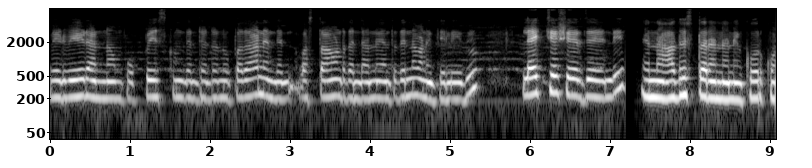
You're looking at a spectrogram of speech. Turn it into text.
వేడి వేడి అన్నం పప్పు వేసుకుని తింటుంటే నువ్వు పదా వస్తూ ఉంటుందండి అన్నం. ఎంత తిన్నా మనకి తెలియదు లైక్ చేసి షేర్ చేయండి. నన్ను ఆదరిస్తారని నేను కోరుకుంటున్నాను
